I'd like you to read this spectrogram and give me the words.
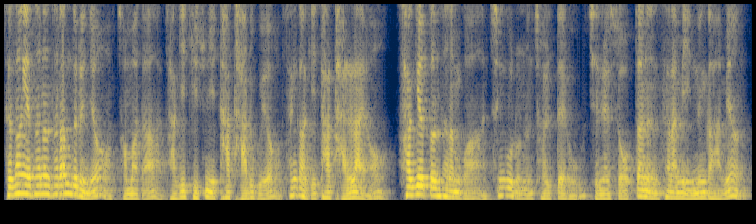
세상에 사는 사람들은요 저마다 자기 기준이 다 다르고요. 생각이 다 달라요. 사귀었던 사람과 친구로는 절대로 지낼 수 없다는 사람이 있는가 하면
